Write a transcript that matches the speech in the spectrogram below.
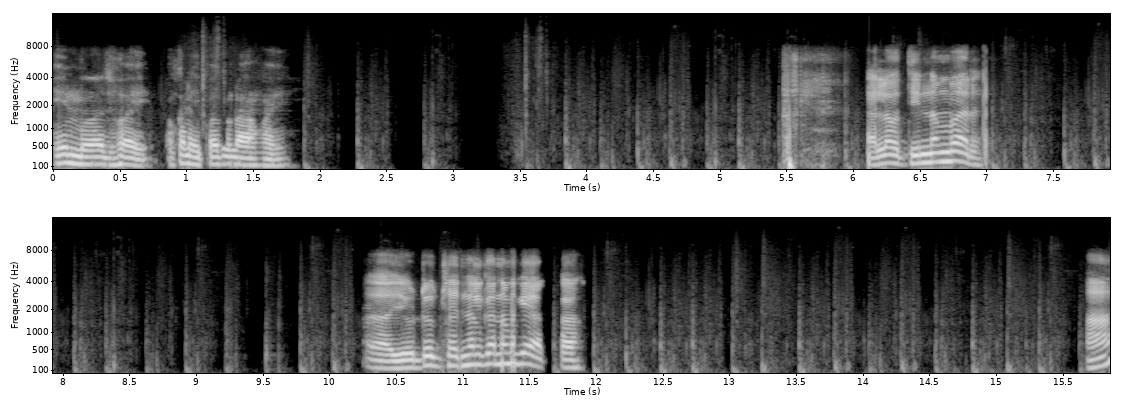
એ મજ હોય અકન ઇપાતું ના હોય हेलो तीन नंबर यूट्यूब चैनल का नाम क्या है आपका हाँ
